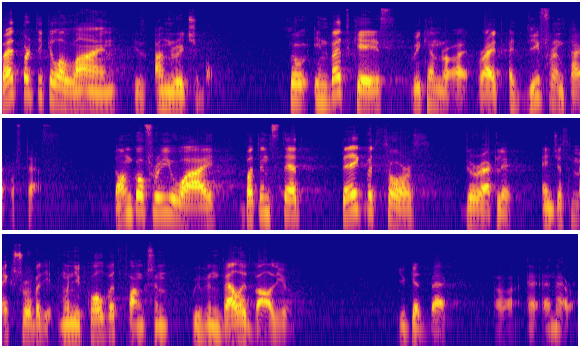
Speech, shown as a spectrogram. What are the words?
that particular line is unreachable. So in that case, we can write a different type of test. Don't go through UI, but instead take the source directly and just make sure that when you call that function with invalid value, you get back uh, an error.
